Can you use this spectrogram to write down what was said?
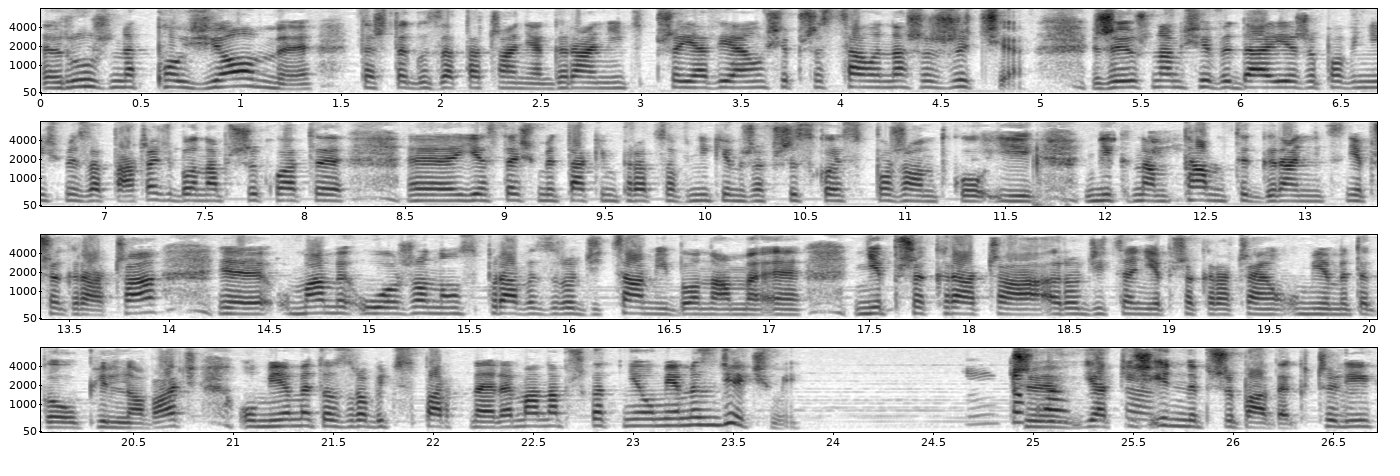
różne poziomy też tego zataczania granic przejawiają się przez całe nasze życie. Że już nam się wydaje, że powinniśmy zataczać, bo na przykład e, jesteśmy takim pracownikiem, że wszystko jest w porządku i nikt nam tam tych granic nie przekracza. E, mamy ułożoną sprawę z rodzicami, bo nam e, nie przekracza, rodzice nie przekraczają, umiemy tego upilnować. Umiemy to zrobić z partnerem, a na przykład nie umiemy z dziećmi No, czy jakiś tak. inny przypadek, czyli,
